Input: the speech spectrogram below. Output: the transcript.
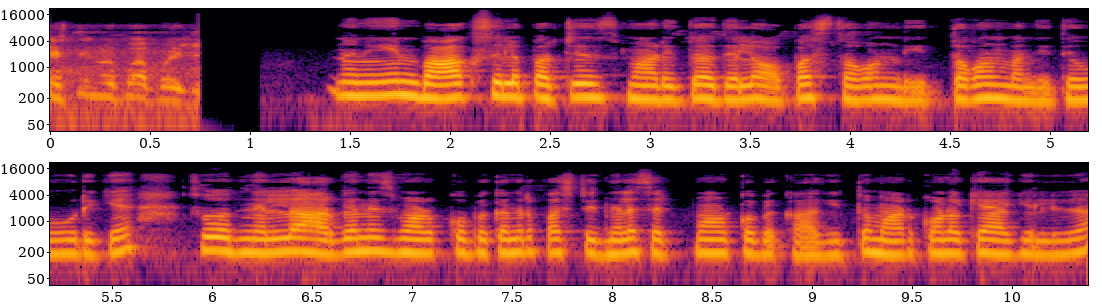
ಎಷ್ಟು ತಿಂಗಳು ಪಾಪ ನಾನೇನು ಬಾಕ್ಸ್ ಎಲ್ಲ ಪರ್ಚೇಸ್ ಮಾಡಿದ್ದು ಅದೆಲ್ಲ ವಾಪಸ್ ತೊಗೊಂಡು ತೊಗೊಂಡು ಬಂದಿದ್ದೆ ಊರಿಗೆ. ಸೊ ಅದನ್ನೆಲ್ಲ ಆರ್ಗನೈಸ್ ಮಾಡ್ಕೋಬೇಕಂದ್ರೆ ಫಸ್ಟ್ ಇದನ್ನೆಲ್ಲ ಸೆಟ್ ಮಾಡ್ಕೋಬೇಕಾಗಿತ್ತು. ಮಾಡ್ಕೊಳೋಕ್ಕೆ ಆಗಿರಲಿಲ್ಲ.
